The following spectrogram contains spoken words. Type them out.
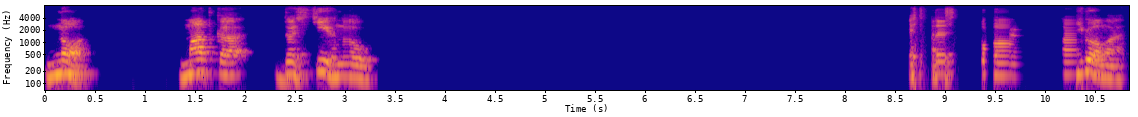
но матка, достигнув объема,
